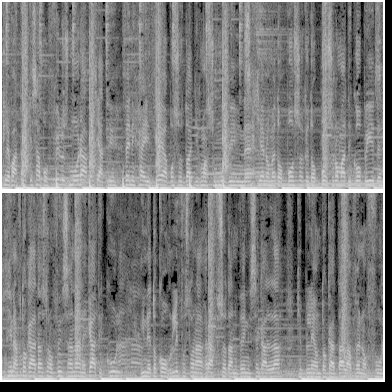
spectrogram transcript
κλεβατάκες από φίλους μου ράπερ. Γιατί δεν είχα ιδέα πόσο το άγγιγμα σου μου δίνει. Συχαίνω με το πόσο και το πώς ρομαντικοποιείται. Είναι αυτοκαταστροφή σαν να είναι κάτι cool. Είναι το κογλίφο στο να γράφεις όταν δεν είσαι καλά. Και πλέον το καταλαβαίνω full.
